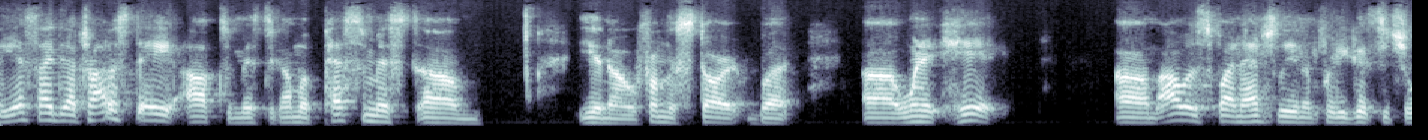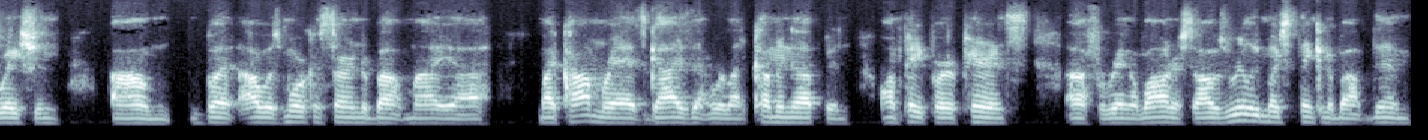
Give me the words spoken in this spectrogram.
yes, I did. I try to stay optimistic. I'm a pessimist, um, you know, from the start. But uh, when it hit, um, I was financially in a pretty good situation, um, but I was more concerned about my uh, my comrades, guys that were like coming up and on paper appearance uh, for Ring of Honor. So I was really much thinking about them.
